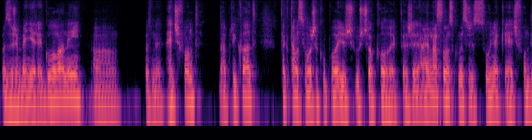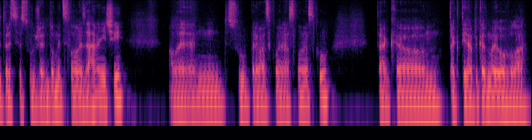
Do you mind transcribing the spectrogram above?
povedzme, že menej regulovaný, uh, povedzme hedge fond napríklad, tak tam si môže kupovať už, už čokoľvek. Takže aj na Slovensku myslím, že sú nejaké hedge fondy, ktoré sú že domicilované v zahraničí, ale sú prevádzkové na Slovensku tak, tak tí napríklad majú oveľa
